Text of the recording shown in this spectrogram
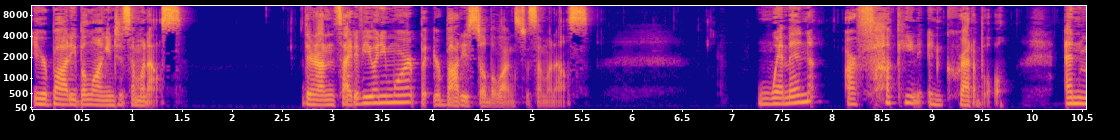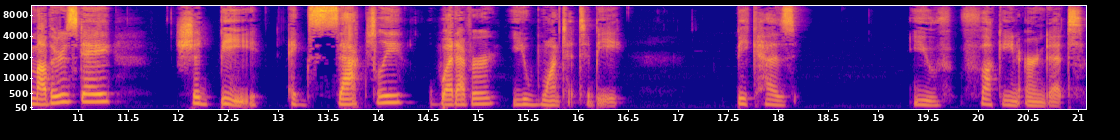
your body belonging to someone else. They're not inside of you anymore, but your body still belongs to someone else. Women are fucking incredible. And Mother's Day should be exactly whatever you want it to be because you've fucking earned it.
